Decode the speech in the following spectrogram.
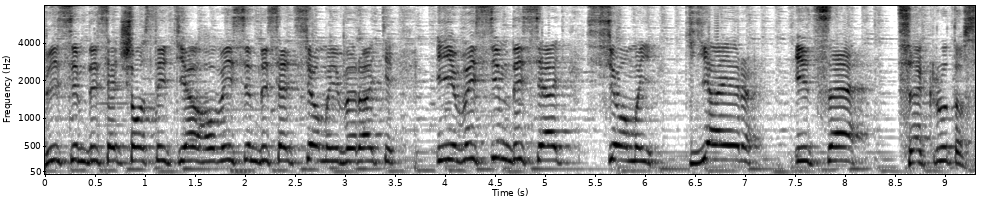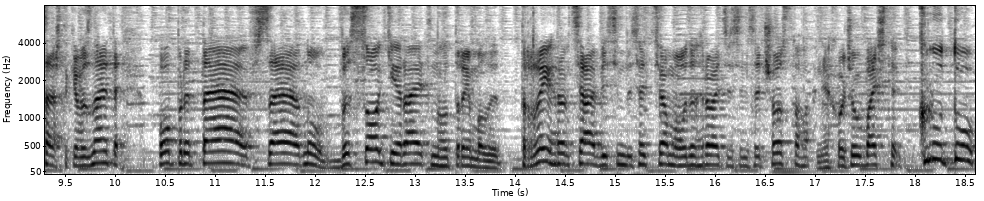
86-й Тяго, 87-й Вераті і 87-й К'яєр. І це це круто все ж таки. Ви знаєте, попри те, все ну, високий рейтинг отримали. Три гравця 87-го, один гравець 86-го. Я хочу побачити круту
